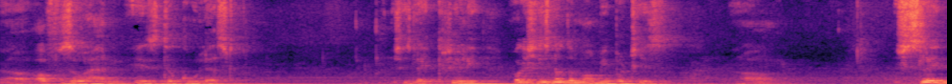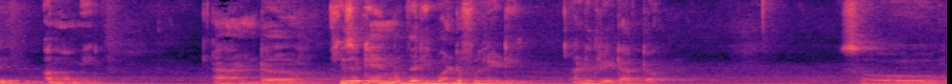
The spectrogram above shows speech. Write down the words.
uh, of Zohan is the coolest. She's like really? Okay, she's not the mommy, but she's um, she's like a mommy, and uh, she's again a very wonderful lady and a great actor. So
